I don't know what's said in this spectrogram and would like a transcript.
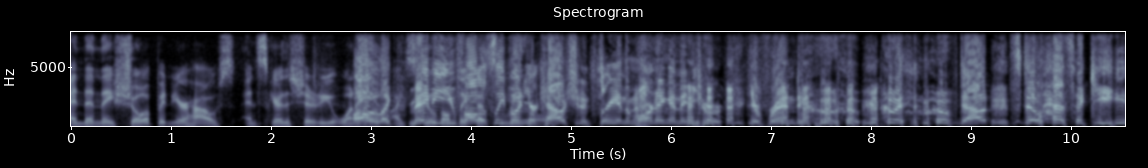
and then they show up in your house and scare the shit out of you at one Oh, like maybe you fall asleep on your couch and it's three in the morning, and then your your friend who, who has moved out still has a key,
